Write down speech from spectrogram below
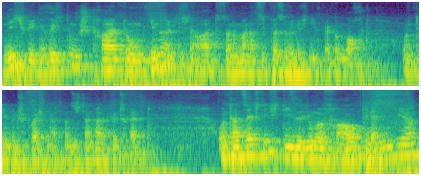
Nicht wegen Richtungsstreitungen inhaltlicher Art, sondern man hat sich persönlich nicht mehr gemocht. Und dementsprechend hat man sich dann halt getrennt. Und tatsächlich, diese junge Frau kennen wir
